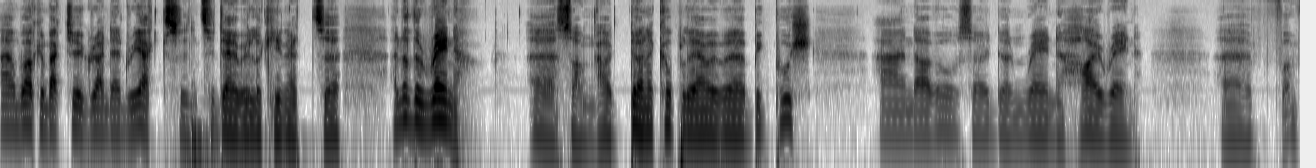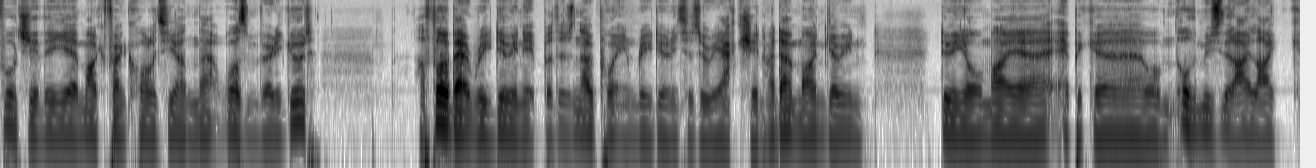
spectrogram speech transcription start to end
and welcome back to Grandad Reacts. And today we're looking at uh, another Ren uh, song. I've done a couple of uh, Big Push, and I've also done Ren Hi Ren. Uh, unfortunately, the uh, microphone quality on that wasn't very good. I thought about redoing it, but there's no point in redoing it as a reaction. I don't mind going doing all my uh, epic or all the music that I like,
